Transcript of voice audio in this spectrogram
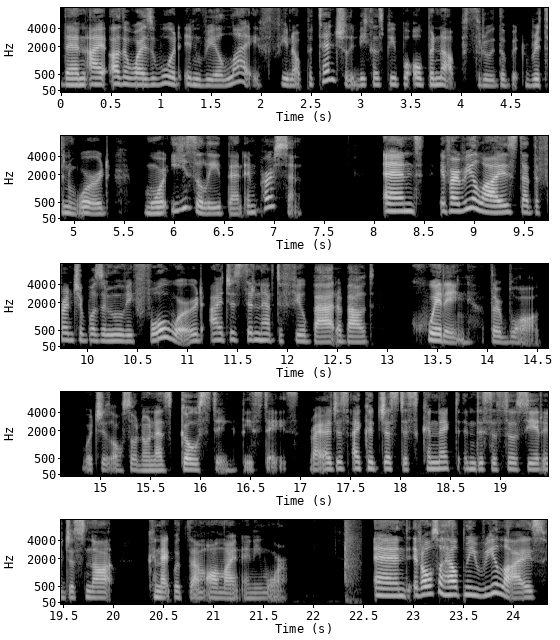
than I otherwise would in real life, you know, potentially because people open up through the written word more easily than in person. And if I realized that the friendship wasn't moving forward, I just didn't have to feel bad about quitting their blog, which is also known as ghosting these days, right? I just, I could just disconnect and disassociate and just not connect with them online anymore. And it also helped me realize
